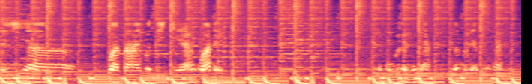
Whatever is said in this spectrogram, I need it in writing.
sĩ uh, tài, tay sĩ trẻ quá đẹp. Cái mũi này cũng nha rất là đẹp luôn nha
